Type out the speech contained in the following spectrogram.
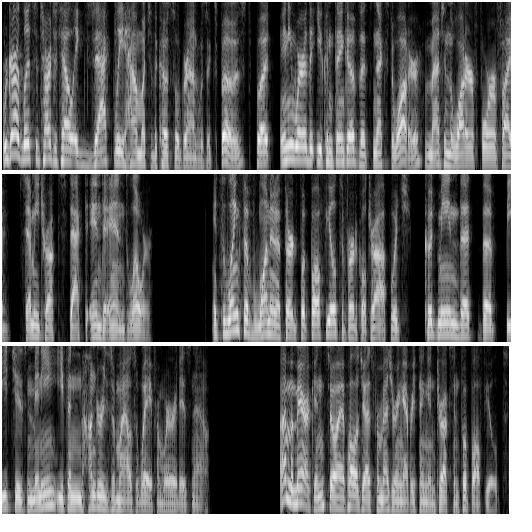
Regardless, it's hard to tell exactly how much of the coastal ground was exposed, but anywhere that you can think of that's next to water, imagine the water four or five semi trucks stacked end to end lower. It's the length of one and a third football fields of vertical drop, which could mean that the beach is many, even hundreds of miles away from where it is now. I'm American, so I apologize for measuring everything in trucks and football fields.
